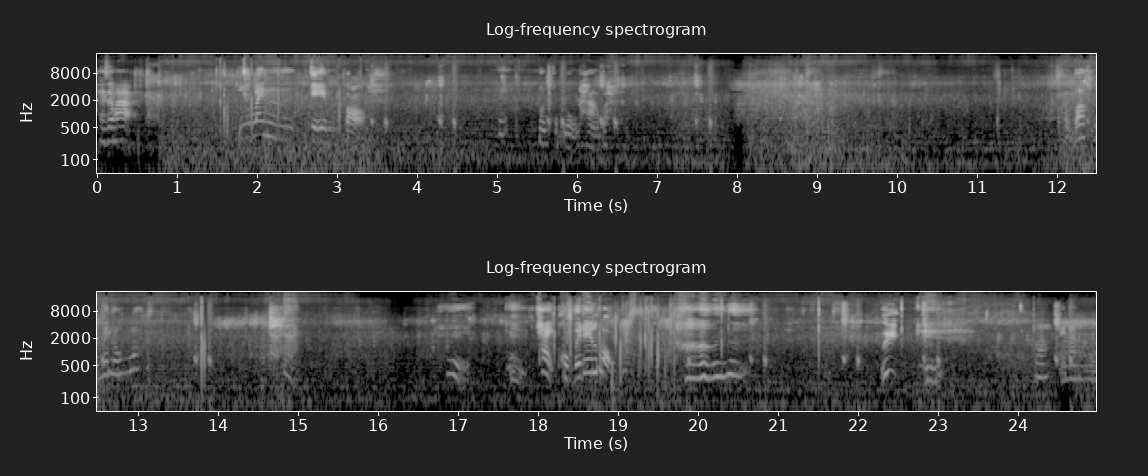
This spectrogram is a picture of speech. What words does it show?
ใส่เสื้อผ้า เล่นเกมต่อมันผมหลงทางปะผมว่าเขาไม่รอกเฮ้ยใช่ผมไม่ได้หลงทางอุ้ยฮะไอ้นั่นงู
